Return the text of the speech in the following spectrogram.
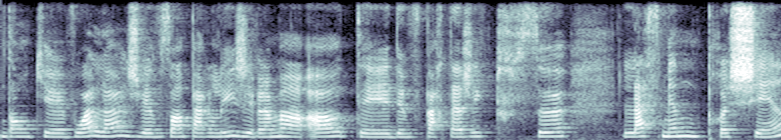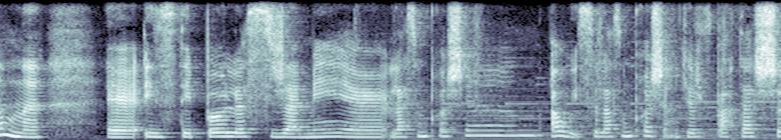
Donc euh, voilà, je vais vous en parler. J'ai vraiment hâte euh, de vous partager tout ça la semaine prochaine. N'hésitez pas là, si jamais la semaine prochaine. Ah oui, c'est la semaine prochaine que je vous partage ça.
